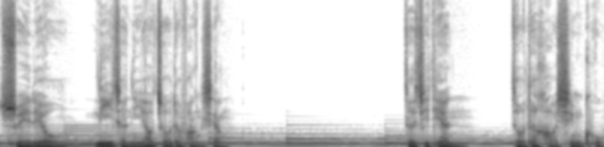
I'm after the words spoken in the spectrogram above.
水流逆着你要走的方向。这几天走得好辛苦，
